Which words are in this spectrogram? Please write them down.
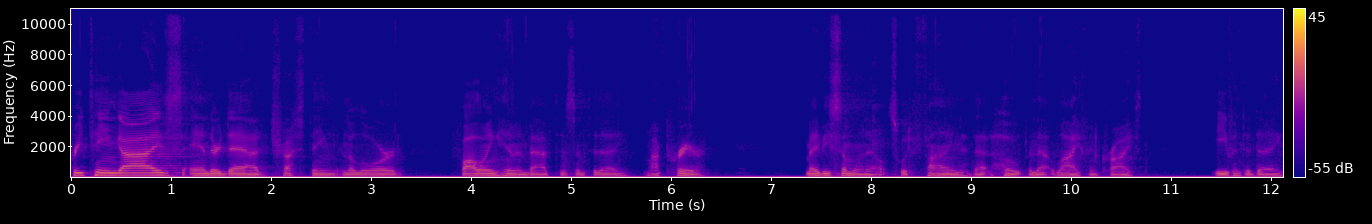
preteen guys and their dad trusting in the Lord, following Him in baptism today? My prayer, maybe someone else would find that hope and that life in Christ even today.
